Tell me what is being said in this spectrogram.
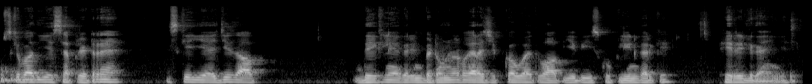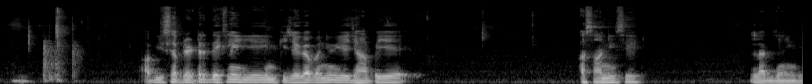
उसके बाद ये सेपरेटर हैं, इसके ये एजेस आप देख लें, अगर इन पर टोनर वगैरह चिपका हुआ है तो आप ये भी इसको क्लीन करके फिर ही लगाएँगे। अब ये सेपरेटर देख लें, ये इनकी जगह बनी हुई है जहाँ पे ये आसानी से लग जाएँगे।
